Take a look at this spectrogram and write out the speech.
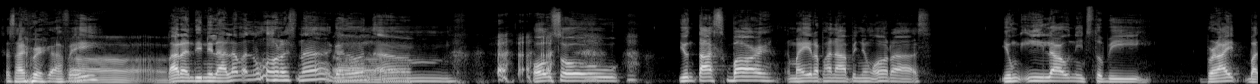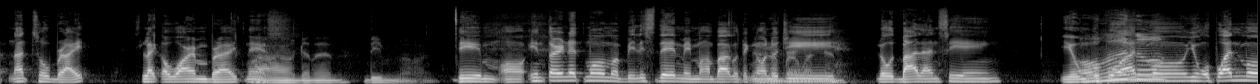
sa cyber cafe. Ah, para hindi nila alam anong oras na. Ganon. Ah. um, also, yung taskbar, mahirap hanapin yung oras. Yung ilaw needs to be bright but not so bright. It's like a warm brightness. Ah, ganun. Dim. oh. Dim, oh, internet mo, mabilis din. May mga bagong technology. Load balancing. Yung Oo upuan nga, no? mo, yung upuan mo,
